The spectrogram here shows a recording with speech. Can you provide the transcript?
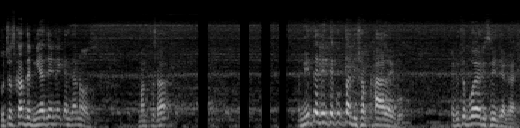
বুঝছ কাদের? নিয়ে যায় না কেন জানোস? মাংসটা। নিতে নিতে কুত্তালি সব খাওয়া লাগবো। এটা তো বয়ারিস এই জায়গায়।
